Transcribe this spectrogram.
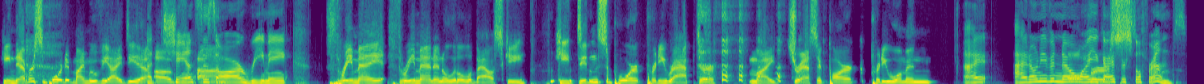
he never supported my movie idea A of chances um, are remake. three may three men and a little Lebowski. He didn't support Pretty Raptor, my Jurassic Park Pretty Woman. I I don't even know why you guys are still friends.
